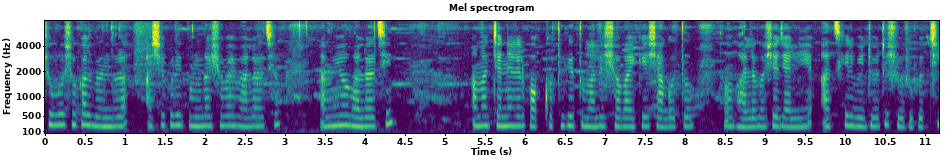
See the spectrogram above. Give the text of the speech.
শুভ সকাল বন্ধুরা। আশা করি তোমরা সবাই ভালো আছো। আমিও ভালো আছি। আমার চ্যানেলের পক্ষ থেকে তোমাদের সবাইকে স্বাগত ও ভালোবাসা জানিয়ে আজকের ভিডিওটি শুরু করছি।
